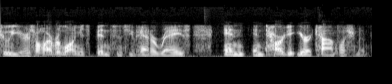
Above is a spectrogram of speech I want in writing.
two years or however long it's been since you've had a raise and and target your accomplishments.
